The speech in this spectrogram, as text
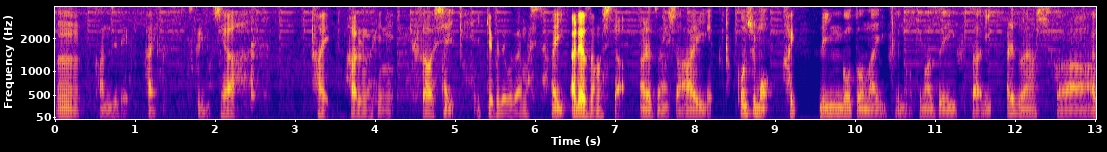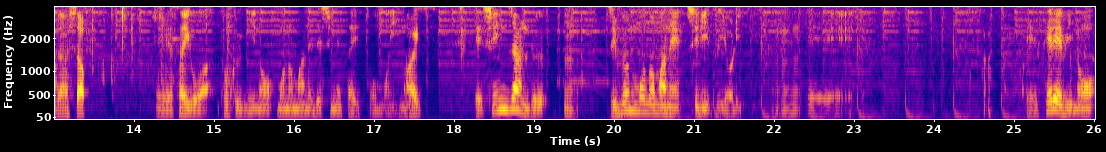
なうん。感じで、はい、作りました。いやはい。春の日にふさわしはい。い一曲でございました、はい。ありがとうございました。ありがとうございました。はい。今週も、はい。リンゴとナイフの気まずい二人、ありがとうございました。ありがとうございました。えー最後は特技のモノマネで締めたいと思います。はい。えー新ジャンル、うん自分モノマネシリーズより、うん。えーえーテレビの、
